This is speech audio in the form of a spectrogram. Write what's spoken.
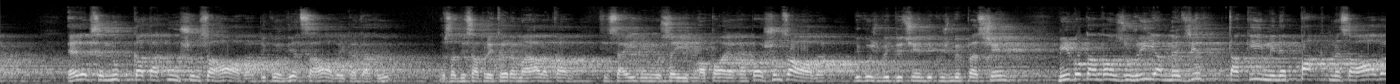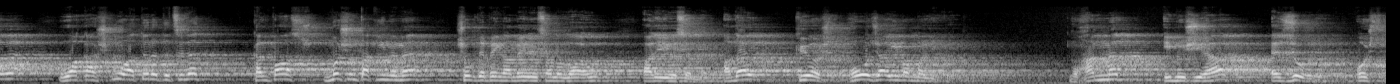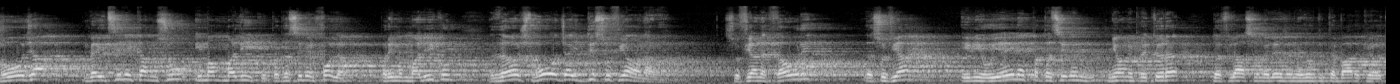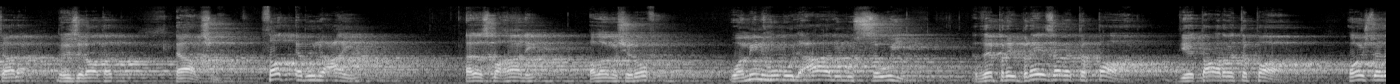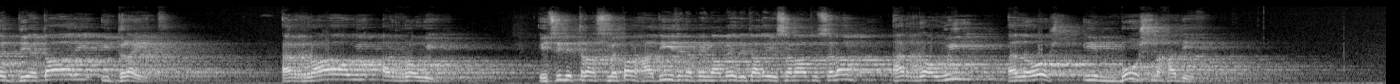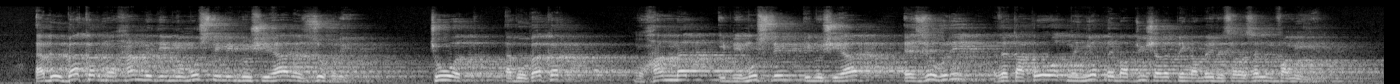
Edhe pse nuk ka taku shumë sahabe Dikun 10 sahabe i ka taku Ndërsa disa prej tyre ma herët thamë Si Said ibn Musajib Ataja kanë pa shumë sahabe Dikush mbi 200, dikush mbi 500 Mirëpo kanë thënë Zuhria me gjithë takimin e paktë të sahabeve, ua ka shku atyre të cilët kanë pas më shumë takime me shokët e pejgamberit sallallahu alaihi wasallam. Andaj ky është hoxha i Imam Malikut. Muhammed ibn Shihab e Zuhri është hoxha nga i cili ka mësu Imam Maliku, për të cilin folëm për Imam Malikun dhe është hoxha i dy Sufjanave. Sufjan e Thauri dhe Sufjan ibn Ujejne për të cilin njënin prej tyre do të flasim me lejen e Zotit tebareke ue teala në ligjëratat e ardhshme. Thot Ebu Nuajm el-Asbahani, Allahu e mëshiroftë, wa minhumul alimu sëwi, dhe prej brezave të parë, dijetarëve të parë, është edhe dijetari i drejtë, Arrawi Arrawi i cili transmeton hadithin e pejgamberit alayhi salatu selam Arrawi edhe është i mbush me hadith Abu Bakr Muhammed ibn Muslim ibn Shihab al-Zuhri quhet Abu Bakr Muhammed ibn Muslim ibn Shihab al-Zuhri dhe takohet me një prej babgjyshave të pejgamberit sallallahu alaihi wasallam familje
